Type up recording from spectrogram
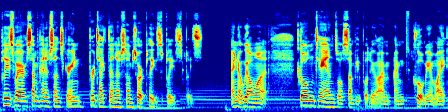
Please wear some kind of sunscreen, protectant of some sort, please, please, please. I know we all want golden tans. Well, some people do. I'm I'm cool being white,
